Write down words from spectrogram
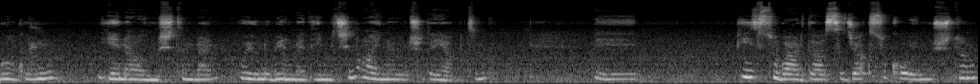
bulgurun yeni almıştım ben. Uyunu bilmediğim için aynı ölçüde yaptım. Ee, bir su bardağı sıcak su koymuştum.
